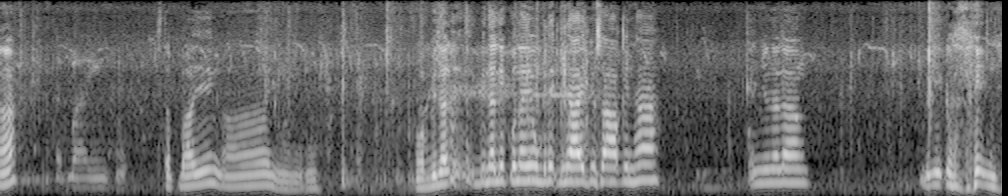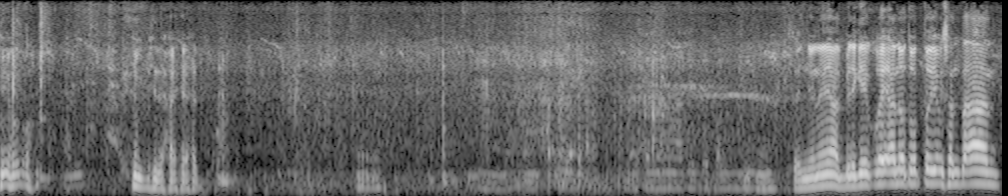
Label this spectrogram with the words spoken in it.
Ha? Stop buying po. Stop buying. Ay, oo. O, binali, binalik ko na yung bin- binayad nyo sa akin ha. Inyo na lang. Bigay ko na sa inyo. yung binayad. Sa inyo na yan. Binigay ko kay ano, Toto, yung sandaan.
